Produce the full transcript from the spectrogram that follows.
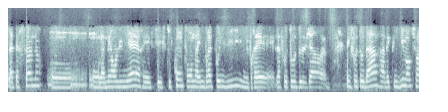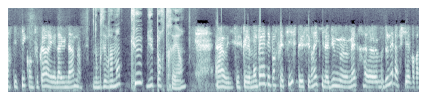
la personne, on, la met en lumière et c'est ce qui compte. On a une vraie poésie, une vraie. La photo devient euh, une photo d'art avec une dimension artistique en tout cas et elle a une âme. Donc c'est vraiment que du portrait. Hein. Ah oui, c'est ce que mon père était portraitiste et c'est vrai qu'il a dû me euh, donner la fièvre.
